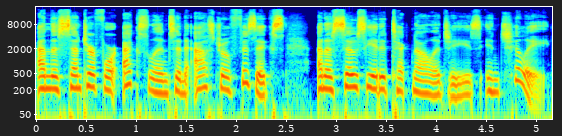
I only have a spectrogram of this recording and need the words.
and the Center for Excellence in Astrophysics and Associated Technologies in Chile,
